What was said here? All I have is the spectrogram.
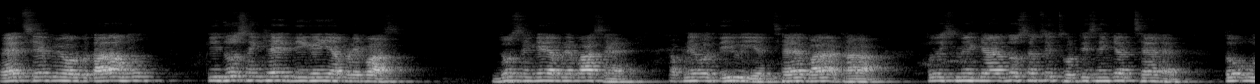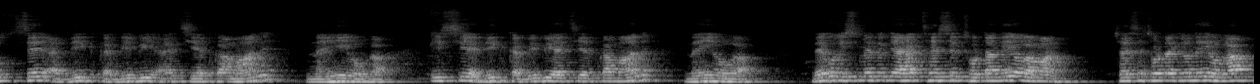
एच शेप में और बता रहा हूँ कि जो संख्याएँ दी गई है अपने पास। जो संख्या अपने पास है। अपने को दी हुई है छह, बारह, अठारह। तो इसमें क्या है? जो सबसे छोटी संख्या छह है तो उससे अधिक कभी भी एच शेप का मान नहीं होगा। इससे अधिक कभी भी एच शेप का मान नहीं होगा। देखो, इसमें तो क्या है? छह से छोटा नहीं होगा मान। छह से छोटा क्यों नहीं होगा?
